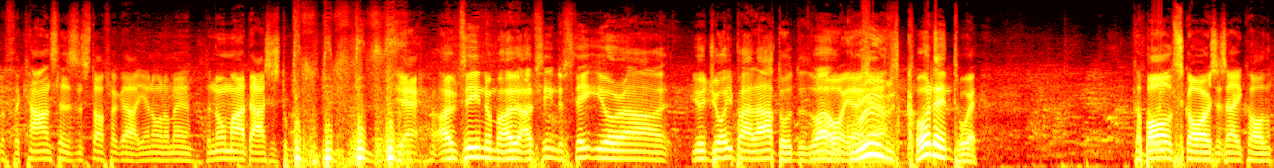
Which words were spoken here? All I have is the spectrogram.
with the cancels and stuff like that. You know what I mean? The Nomad Dash is. Yeah, I've seen them. I- I've seen the state your uh, your joypad afterwards as well. Oh, yeah, Grooves cut into it. Kabal scores, as I call them.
